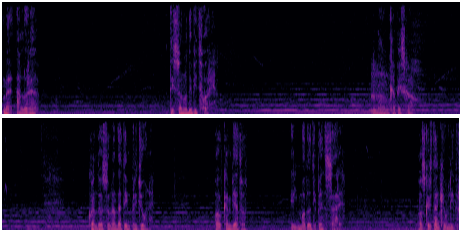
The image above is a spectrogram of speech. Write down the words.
Beh, allora... Ti sono debitore. Non capisco. Quando sono andato in prigione, ho cambiato il modo di pensare. Ho scritto anche un libro,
